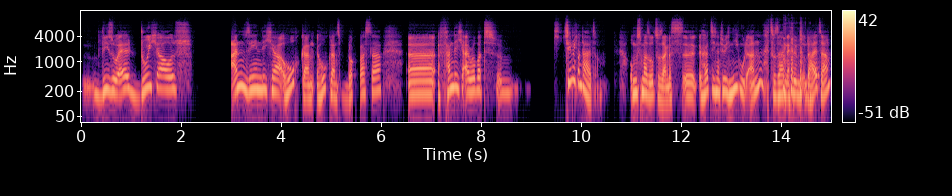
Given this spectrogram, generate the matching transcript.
visuell durchaus ansehnlicher Hochglan Hochglanz-Blockbuster äh, fand ich iRobot äh, ziemlich unterhaltsam um es mal so zu sagen. Das äh, hört sich natürlich nie gut an, zu sagen, der Film ist unterhaltsam.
